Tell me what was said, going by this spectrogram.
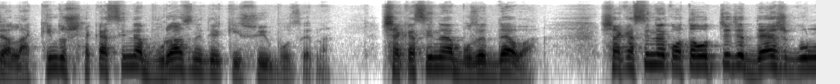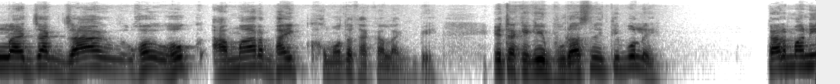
চালাক, কিন্তু শেখ হাসিনা ভূ রাজনীতির কিছুই বোঝে না। শেখ হাসিনা বোঝে দেওয়া। শেখ হাসিনার কথা হচ্ছে যে দেশ গোল্লায় যাক, যা হোক, আমার ভাই ক্ষমতা থাকা লাগবে। এটাকে কি ভূ রাজনীতি বলে? তার মানে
